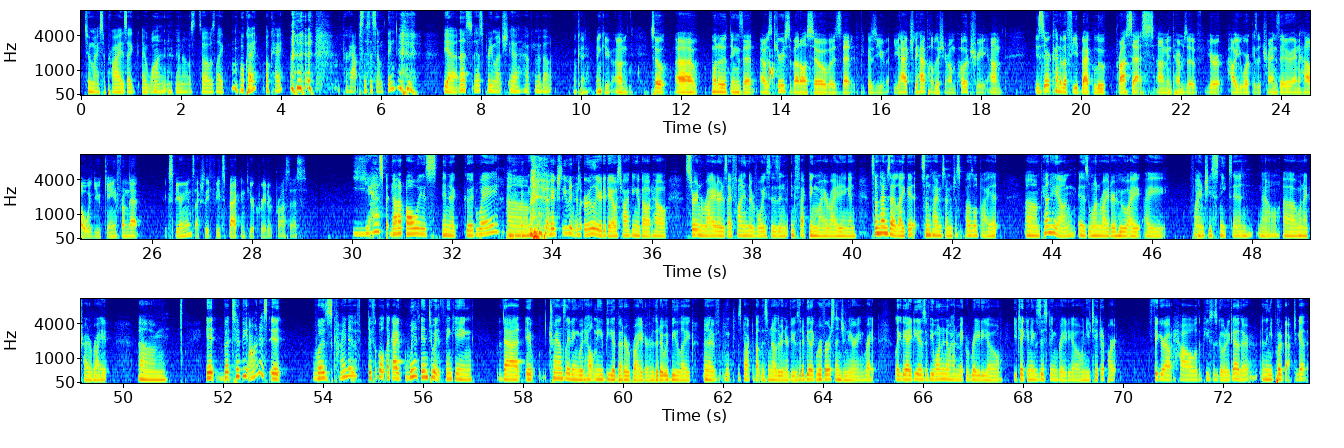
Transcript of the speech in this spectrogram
to my surprise, I, I won. And I was so I was like, hmm, okay, okay, perhaps this is something. yeah, that's that's pretty much yeah how it came about. Okay, thank you. Um, so uh, one of the things that I was curious about also was that because you you actually have published your own poetry, um, is there kind of a feedback loop process um, in terms of your how you work as a translator and how what you gain from that experience actually feeds back into your creative process? Yes, but not always in a good way. Um, actually, even earlier today, I was talking about how certain writers, I find their voices in, infecting my writing, and sometimes I like it. Sometimes I'm just puzzled by it. Um, Pyun Young is one writer who I, I find mm. she sneaks in now uh, when I try to write. Um, it, but to be honest, it was kind of difficult. Like I went into it thinking that it translating would help me be a better writer. That it would be like, and I've talked about this in other interviews. That it'd be like reverse engineering, right? Like the idea is, if you want to know how to make a radio, you take an existing radio and you take it apart, figure out how the pieces go together, and then you put it back together,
